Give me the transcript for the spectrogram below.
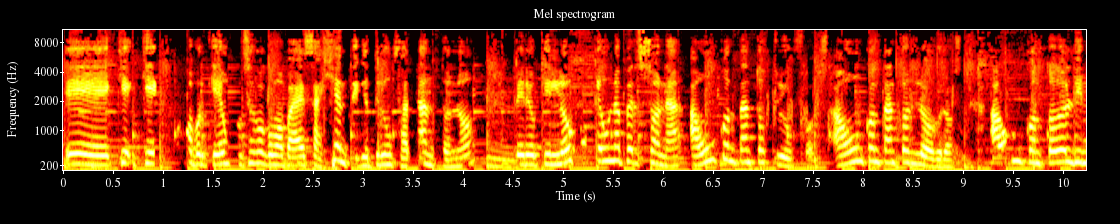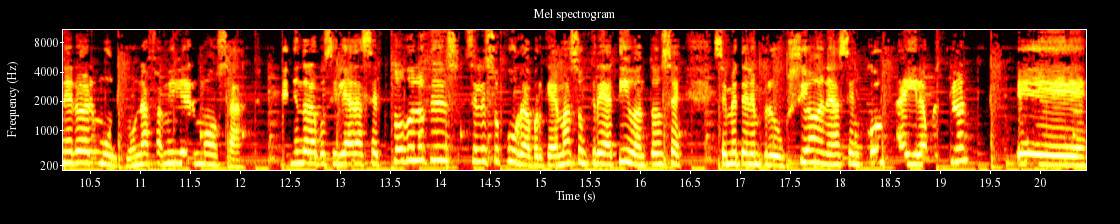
eh, que, que, porque es un consejo como para esa gente que triunfa tanto, ¿no? Mm. Pero qué loco que una persona, aún con tantos triunfos, aún con tantos logros, aún con todo el dinero del mundo, una familia hermosa, teniendo la posibilidad de hacer todo lo que se les ocurra, porque además son creativos, entonces se meten en producciones, hacen cosas y la cuestión eh,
